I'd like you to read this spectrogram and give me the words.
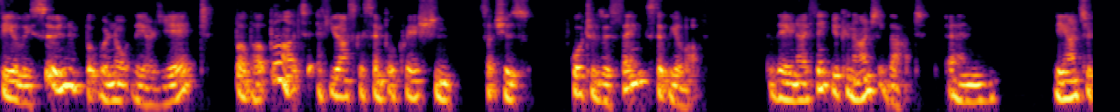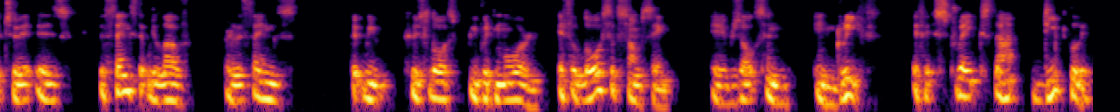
fairly soon, but we're not there yet. But, but, but if you ask a simple question such as, what are the things that we love? Then I think you can answer that. And the answer to it is the things that we love are the things that we whose loss we would mourn. If the loss of something uh, results in in grief, if it strikes that deeply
